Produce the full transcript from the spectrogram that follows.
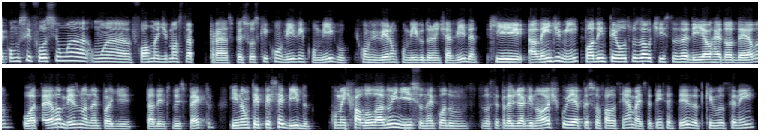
É como se fosse uma, uma forma de mostrar para as pessoas que convivem comigo, conviveram comigo durante a vida, que além de mim, podem ter outros autistas ali ao redor dela, ou até ela mesma, né, pode estar dentro do espectro, e não ter percebido como a gente falou lá no início, né? Quando você traz o diagnóstico e a pessoa fala assim, ah, mas você tem certeza? Porque você nem.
